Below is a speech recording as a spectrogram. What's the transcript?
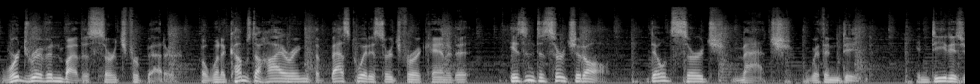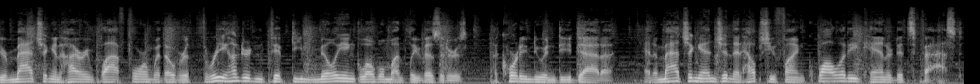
We're driven by the search for better, but when it comes to hiring, the best way to search for a candidate isn't to search at all. Don't search. Match with Indeed. Indeed is your matching and hiring platform with over 350 million global monthly visitors, according to Indeed data and a matching engine that helps you find quality candidates fast.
